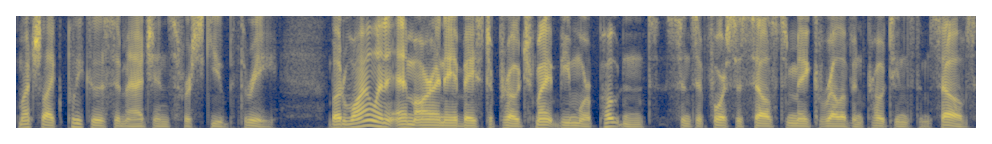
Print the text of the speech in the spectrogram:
much like Plikus imagines for SCUBE3. But while an mRNA based approach might be more potent, since it forces cells to make relevant proteins themselves,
